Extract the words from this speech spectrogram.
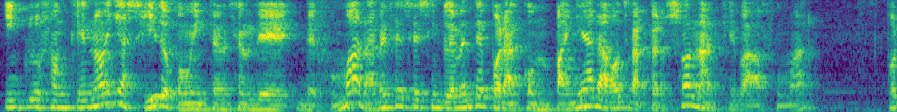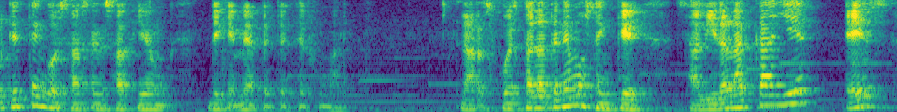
incluso aunque no haya sido con intención de, fumar? A veces es simplemente por acompañar a otra persona que va a fumar. ¿Por qué tengo esa sensación de que me apetece fumar? La respuesta la tenemos en que salir a la calle es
